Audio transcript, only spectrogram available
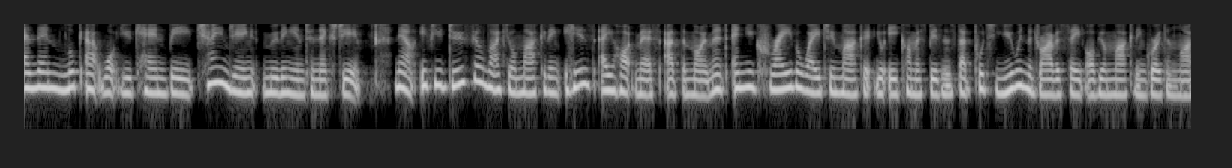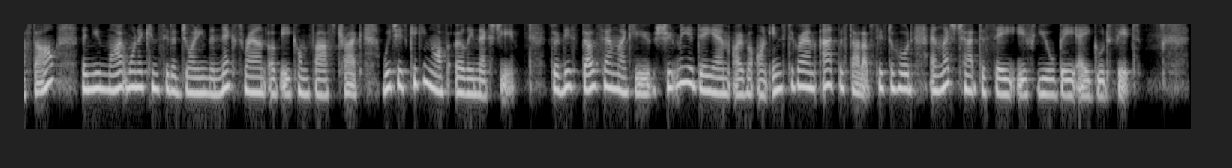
and then look at what you can be changing moving into next year. Now, if you do feel like your marketing is a hot mess at the moment and you crave a way to market your e-commerce business that puts you in the driver's seat of your marketing growth and lifestyle, then you might want to consider joining the next round of eComm Fast Track, which is kicking off early next year. So if this does sound like you, shoot me a DM over on Instagram at the Startup Sisterhood and let's chat to see if you'll be a good fit.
